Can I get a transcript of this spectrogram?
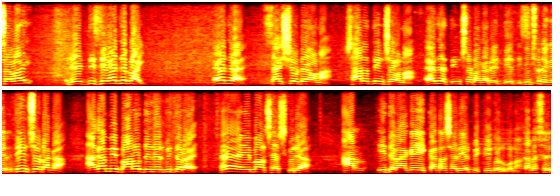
সেলাই রেট দিছি এই যে ভাই এই যে চারশো টাকা না সাড়ে তিনশো না এই যে তিনশো টাকা রেট দিয়ে দিচ্ছি 300 টাকা। তিনশো টাকা। আগামী বারো দিনের ভিতরে হ্যাঁ এই মাল শেষ করিয়া আর ঈদের আগে এই কাটা শাড়ি আর বিক্রি করব না। কাটা শাড়ি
